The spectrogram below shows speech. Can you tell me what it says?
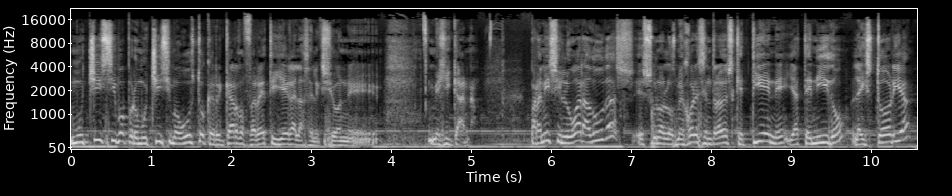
muchísimo, pero muchísimo gusto que Ricardo Ferretti llegue a la selección eh, mexicana. Para mí, sin lugar a dudas, es uno de los mejores entrenadores que tiene y ha tenido la historia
